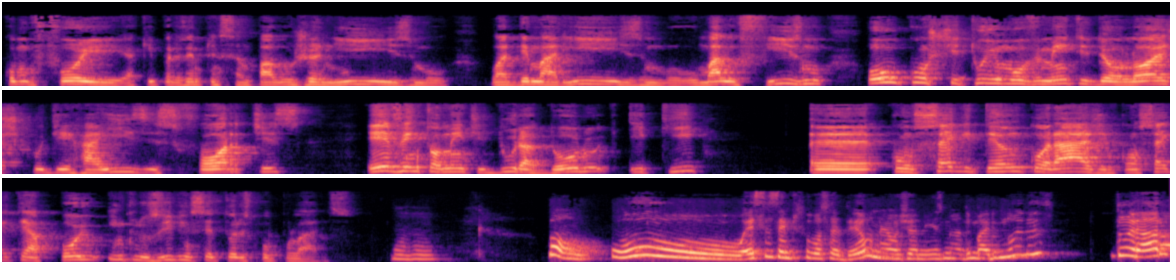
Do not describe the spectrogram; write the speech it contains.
como foi aqui, por exemplo, em São Paulo, o janismo, o ademarismo, o malufismo, ou constitui um movimento ideológico de raízes fortes, eventualmente duradouro e que é, consegue ter ancoragem, consegue ter apoio, inclusive em setores populares? Uhum. Bom, o, esses exemplos que você deu, né, o janismo e o ademarismo, eles duraram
